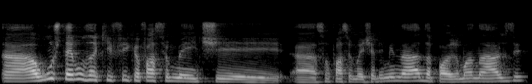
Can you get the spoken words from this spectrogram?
ah, alguns termos aqui ficam facilmente, ah, são facilmente eliminados após uma análise,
